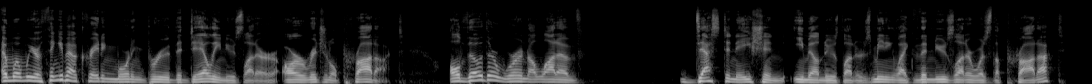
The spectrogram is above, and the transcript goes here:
And when we were thinking about creating Morning Brew, the daily newsletter, our original product, although there weren't a lot of destination email newsletters, meaning like the newsletter was the product,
